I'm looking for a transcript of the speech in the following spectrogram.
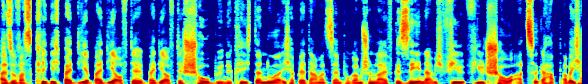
Also was kriege ich bei dir, bei dir auf der, bei dir auf der Showbühne? Kriege ich da nur, ich habe ja damals dein Programm schon live gesehen, da habe ich viel, viel Show-Atze gehabt, aber ich,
